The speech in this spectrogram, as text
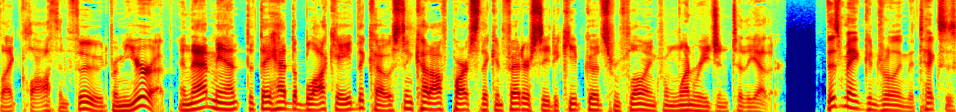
like cloth and food from Europe. And that meant that they had to blockade the coast and cut off parts of the Confederacy to keep goods from flowing from one region to the other. This made controlling the Texas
